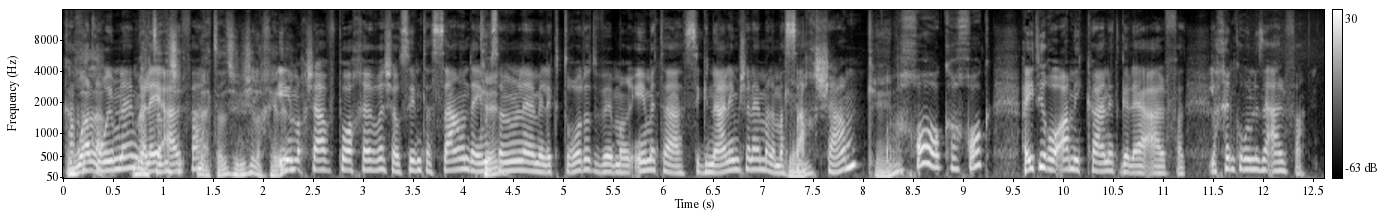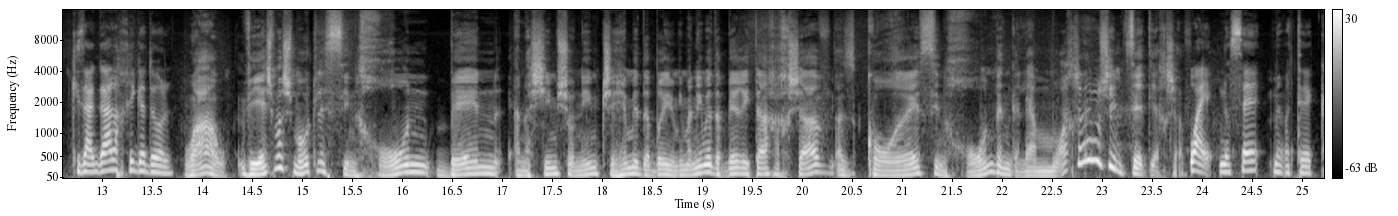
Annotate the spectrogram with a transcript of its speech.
ככה וואלה, קוראים להם, גלי הש- אלפא. מהצד השני של החדר? אם עכשיו פה החבר'ה שעושים את הסאונד, האם כן. שמים להם אלקטרודות ומראים את הסיגנלים שלהם על המסך כן. שם, כן. רחוק, רחוק, הייתי רואה מכאן את גלי האלפא. לכן קוראים לזה אלפא. כי זה הגל הכי גדול. וואו, ויש משמעות לסינכרון בין אנשים שונים כשהם מדברים. אם אני מדבר איתך עכשיו, אז קורה סינכרון בין גלי המוח שלנו שהמצאתי עכשיו. וואי, נושא מרתק.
